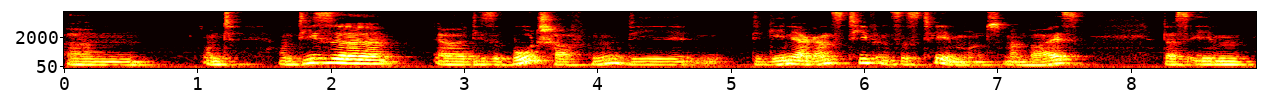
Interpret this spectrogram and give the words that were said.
Ähm, und, und diese, äh, diese Botschaften, die, die gehen ja ganz tief ins System und man weiß, dass eben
